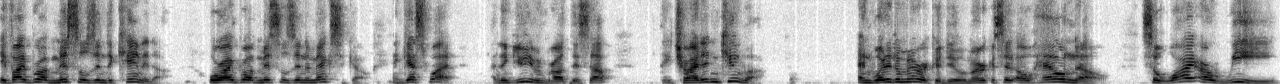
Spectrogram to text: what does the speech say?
if I brought missiles into Canada or I brought missiles into Mexico?" And guess what? I think you even brought this up. They tried it in Cuba. And what did America do? America said, "Oh hell no." So why are we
